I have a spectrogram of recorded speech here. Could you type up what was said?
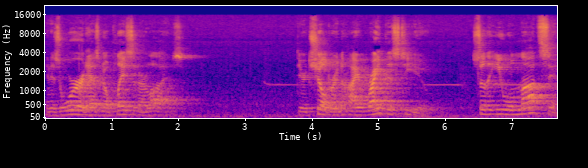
and his word has no place in our lives. Dear children, I write this to you so that you will not sin.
